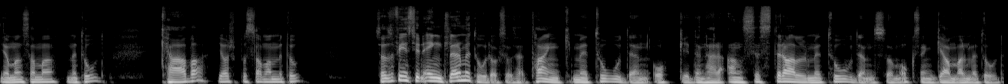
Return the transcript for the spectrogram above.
Gör man samma metod. Cava görs på samma metod. Sen så finns det en enklare metod också, så här, tankmetoden och den här ancestralmetoden som också är en gammal metod.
